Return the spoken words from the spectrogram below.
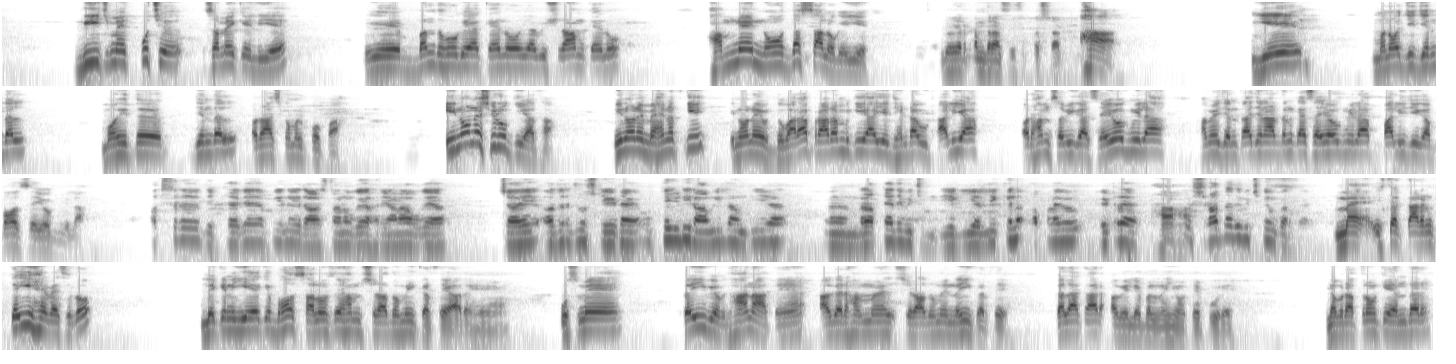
बीच में कुछ समय के लिए ये बंद हो गया कह लो या विश्राम कह लो। हमने नौ दस साल हो गए ये। 2015 से सुपरस्टार हाँ। ये मनोज जी जिंदल मोहित जिंदल और राजकमल पोपा। इन्होंने शुरू किया था। इन्होंने मेहनत की इन्होंने दोबारा प्रारंभ किया ये झंडा उठा लिया और हम सभी का सहयोग मिला। हमें जनता जनार्दन का सहयोग मिला पाली जी का बहुत सहयोग मिला ਅਕਸਰ ਦੇਖਿਆ ਗਿਆ ਵੀ ਇਹਨੇ ਰਾਜਸਥਾਨ ਹੋ ਗਿਆ ਹਰਿਆਣਾ ਹੋ ਗਿਆ ਚਾਹੇ ਅਦਰ ਜੋ ਸਟੇਟ ਹੈ ਉੱਥੇ ਜਿਹੜੀ ਰਾਮਲੀਲਾ ਹੁੰਦੀ ਹੈ ਅਹ ਨਰਾਤਿਆਂ ਦੇ ਵਿੱਚ ਹੁੰਦੀ ਹੈਗੀ ਹੈ ਲੇਕਿਨ ਆਪਣਾ ਜੋ ਥੀਏਟਰ ਹੈ हाँ ਉਹ हाँ ਸ਼ਰਾਧਾ ਦੇ ਵਿੱਚ ਕਿਉਂ ਕਰਦਾ ਹੈ मैं इसका कारण कई है वैसे तो लेकिन ये है कि बहुत सालों से हम श्राद्धों में ही करते आ रहे हैं उसमें कई व्यवधान आते हैं अगर हम श्राद्धों में नहीं करते कलाकार अवेलेबल नहीं होते पूरे नवरात्रों के अंदर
